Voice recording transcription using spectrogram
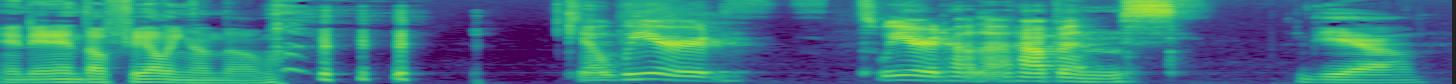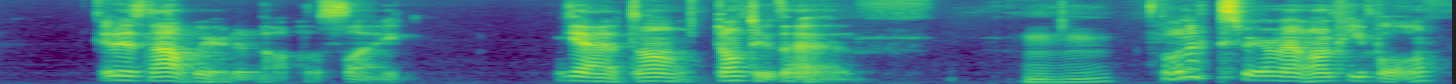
and they end up failing on them. Yeah, weird. It's weird how that happens. Yeah. It is not weird at all. It's like, yeah, don't don't do that. hmm Don't experiment on people.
